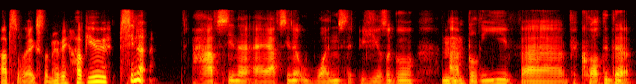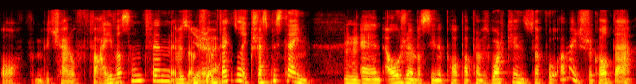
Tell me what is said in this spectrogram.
absolutely excellent movie. Have you seen it? I have seen it. Uh, I've seen it once. It was years ago. I believe uh, recorded it off maybe Channel Five or something. It was. I'm sure. In fact, it was like Christmas time. Mhm. And I always remember seeing it pop up. and I was working, so I thought I might just record that.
